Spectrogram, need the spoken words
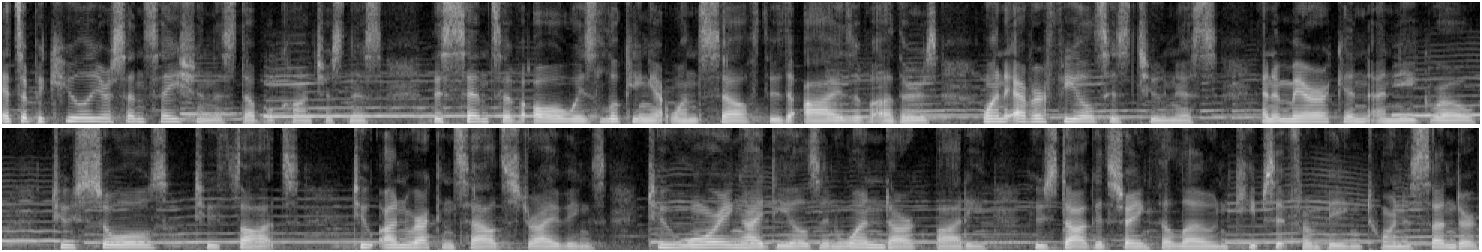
It's a peculiar sensation, this double consciousness, this sense of always looking at oneself through the eyes of others. One ever feels his two-ness, an American, a Negro, two souls, two thoughts, two unreconciled strivings, two warring ideals in one dark body whose dogged strength alone keeps it from being torn asunder.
